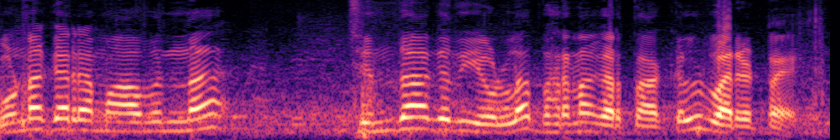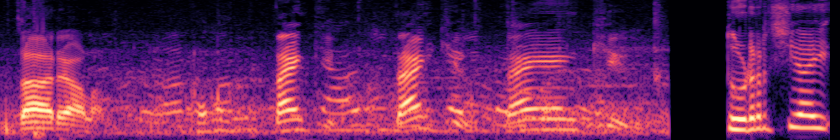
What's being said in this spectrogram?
ഗുണകരമാവുന്ന ചിന്താഗതിയുള്ള ഭരണകർത്താക്കൾ വരട്ടെ ധാരാളം. Thank you thank you thank you തുടർച്ചയായി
